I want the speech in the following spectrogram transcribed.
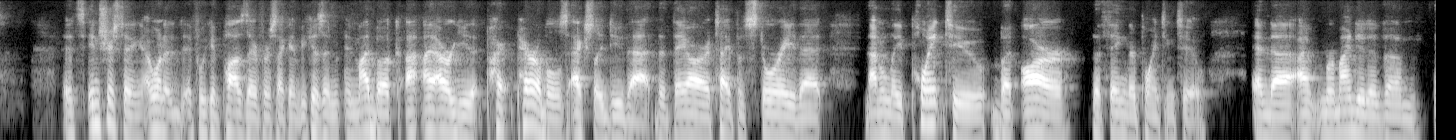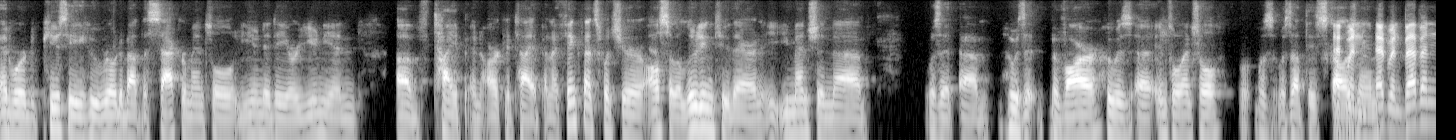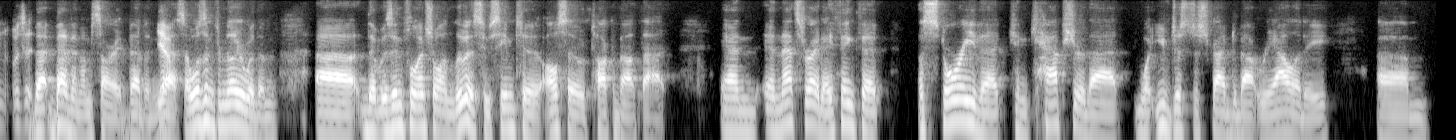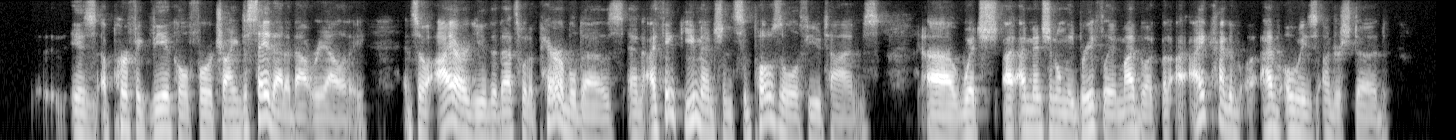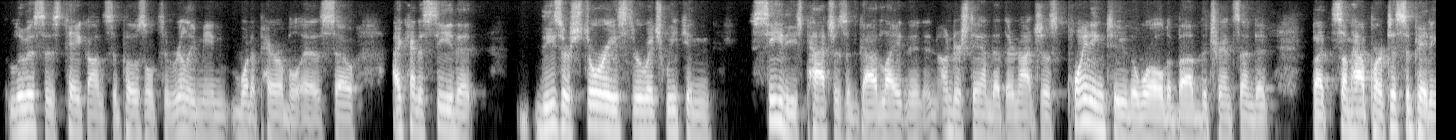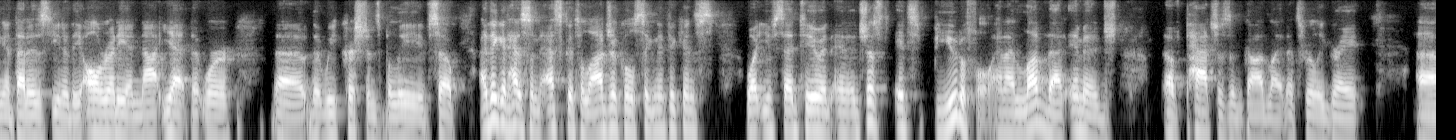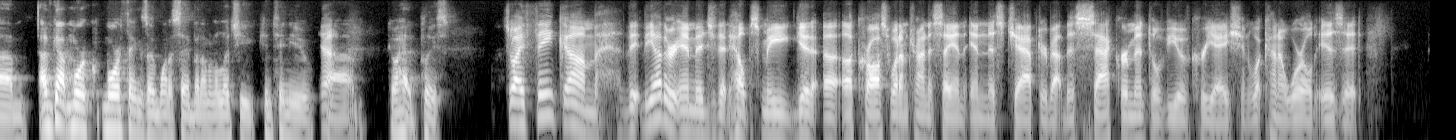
It's interesting. I want to, if we could pause there for a second, because in, in my book, I, I argue that par- parables actually do that, that they are a type of story that not only point to, but are the thing they're pointing to. And uh, I'm reminded of um, Edward Pusey, who wrote about the sacramental unity or union of type and archetype. And I think that's what you're also alluding to there. And you mentioned, uh, was it, um, who was it, Bevar, who was uh, influential? Was, was that the scholar's Edwin, name? Edwin Bevan, was it? Be- Bevan, I'm sorry, Bevan. Yeah. Yes, I wasn't familiar with him. Uh, that was influential on Lewis, who seemed to also talk about that. And, and that's right. I think that a story that can capture that, what you've just described about reality, um, is a perfect vehicle for trying to say that about reality. And so I argue that that's what a parable does. And I think you mentioned supposal a few times, yeah. uh, which I, I, mentioned only briefly in my book, but I, I kind of have always understood Lewis's take on supposal to really mean what a parable is. So I kind of see that these are stories through which we can see these patches of God light and, and understand that they're not just pointing to the world above the transcendent, but somehow participating it that is you know the already and not yet that we're uh, that we christians believe. So i think it has some eschatological significance what you've said too and, and it's just it's beautiful. And i love that image of patches of godlight that's really great. Um, i've got more more things i want to say but i'm going to let you continue. Yeah. Um, go ahead please. So I think um, the the other image that helps me get uh, across what I'm trying to say in, in this chapter about this sacramental view of creation, what kind of world is it,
